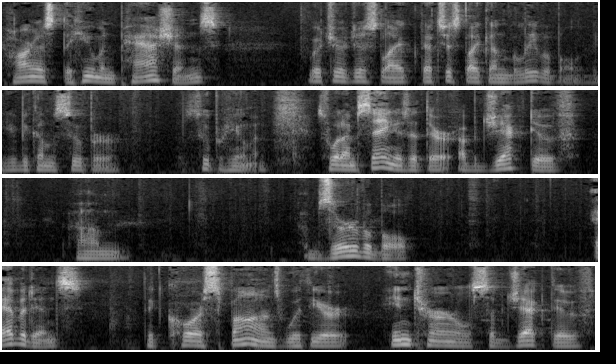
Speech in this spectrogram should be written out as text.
harnessed the human passions, which are just like that's just like unbelievable. You become super superhuman. So what I'm saying is that they're objective, um, observable evidence that corresponds with your internal subjective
